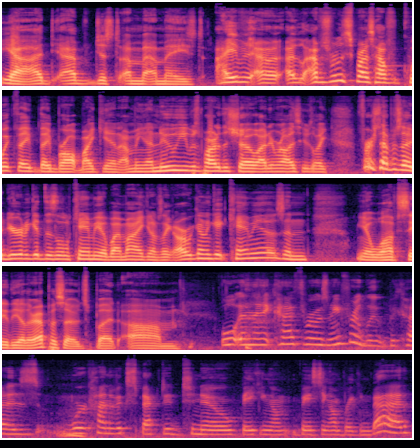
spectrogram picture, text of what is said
Yeah I, i'm just I'm amazed I, I I was really surprised how quick they, they brought mike in i mean i knew he was part of the show i didn't realize he was like first episode you're gonna get this little cameo by mike and i was like are we gonna get cameos and you know we'll have to see the other episodes but um Well, and then it kind of throws me for a loop because we're kind of expected to know, baking on basing on Breaking Bad,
